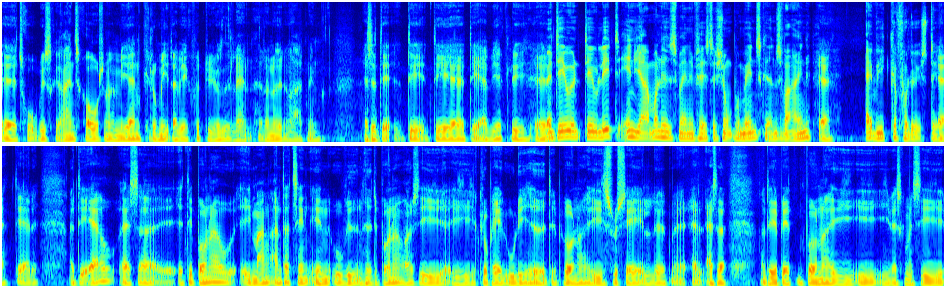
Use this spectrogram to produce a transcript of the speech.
øh, tropiske regnskov, som er mere end en kilometer væk fra dyrket land, eller noget i den retning. Altså, det, det, det, er, det er virkelig... Øh... Men det er, jo, det er jo lidt en jammerlighedsmanifestation på menneskehedens vegne, ja. At vi ikke kan få løst det. Ja, det er det. Og det er jo, altså, øh, det bunder jo i mange andre ting end uvidenhed. Det bunder jo også i, i global ulighed, det bunder i social, øh, altså, og det bunder i, i, i, hvad skal man sige,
